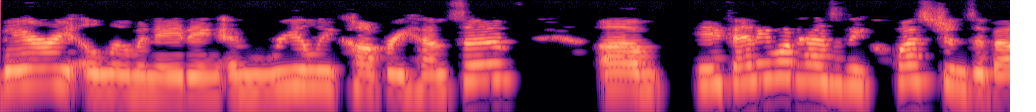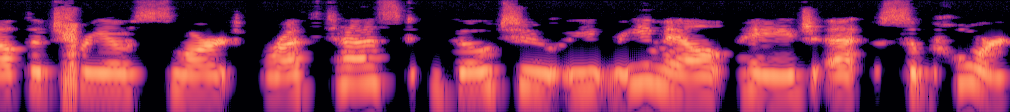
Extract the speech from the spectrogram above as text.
very illuminating and really comprehensive um, if anyone has any questions about the Trio Smart Breath Test, go to e- email page at support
